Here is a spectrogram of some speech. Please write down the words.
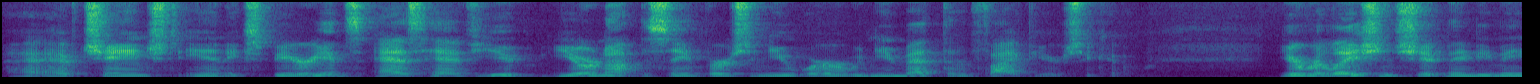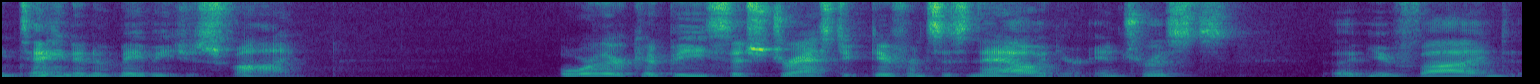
have changed in experience, as have you. You're not the same person you were when you met them five years ago your relationship may be maintained and it may be just fine. Or there could be such drastic differences now in your interests that you find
